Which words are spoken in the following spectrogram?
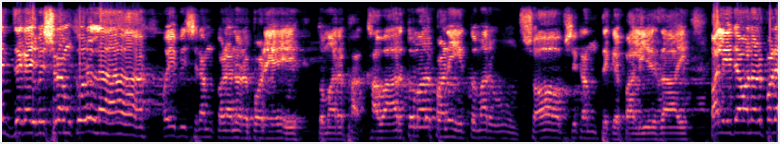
এক জায়গায় বিশ্রাম করলা। ওই বিশ্রাম করানোর পরে তোমার খাবার তোমার পানি, তোমার উট সব সেখান থেকে পালিয়ে যায়। পালিয়ে যাওয়ানোর পরে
